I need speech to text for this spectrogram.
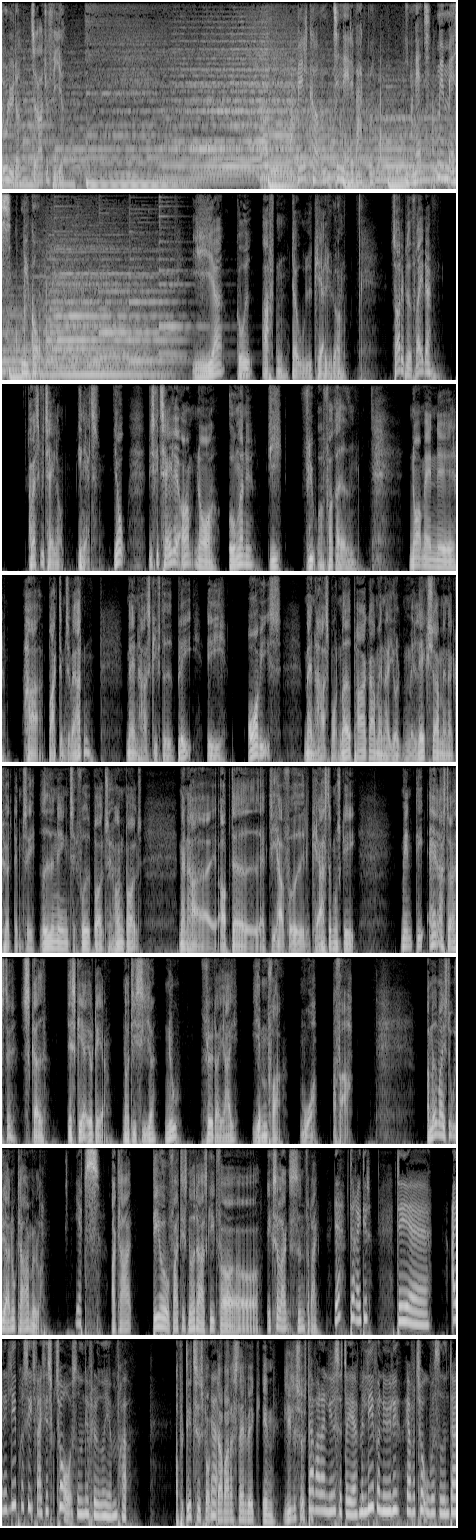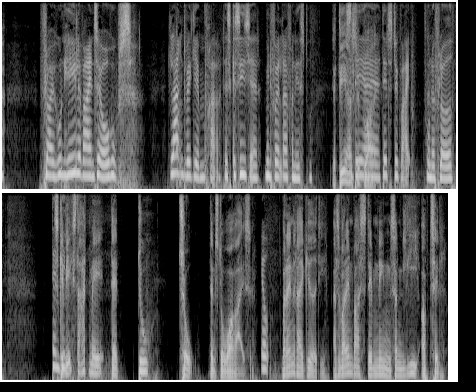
Du lytter til Radio 4. Velkommen til Nattevagten. I nat med Mads Nygaard. Ja, god aften derude, kære lyttere. Så er det blevet fredag. Og hvad skal vi tale om i nat? Jo, vi skal tale om, når ungerne de flyver fra redden. Når man øh, har bragt dem til verden, man har skiftet blæ i overvis, man har smurt madpakker, man har hjulpet med lektier, man har kørt dem til ridning, til fodbold, til håndbold. Man har øh, opdaget, at de har fået en kæreste måske. Men det allerstørste skred, det sker jo der, når de siger, nu flytter jeg hjemmefra, mor og far. Og med mig i studiet er nu Clara Møller. Jeps. Og Clara, det er jo faktisk noget, der er sket for ikke så lang tid siden for dig. Ja, det er rigtigt. Det er, ej, det er lige præcis faktisk to år siden, jeg flyttede hjemmefra. Og på det tidspunkt, ja. der var der stadigvæk en lille søster? Der var der en lille søster, ja. Men lige for nylig, her for to uger siden, der fløj hun hele vejen til Aarhus. Langt væk hjemmefra. Det skal siges, at mine forældre er fra Næstved. Ja, det er Så et stykke det er, vej. det er et stykke vej, hun er fløjet. Den skal lille. vi ikke starte med, da du tog den store rejse? Jo. Hvordan reagerede de? Altså, hvordan var stemningen sådan lige op til?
